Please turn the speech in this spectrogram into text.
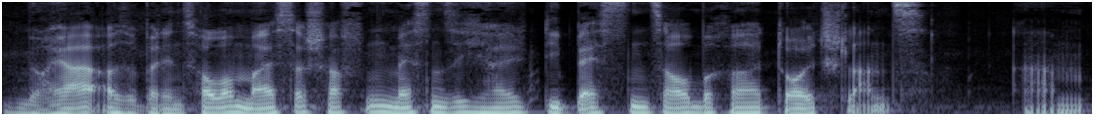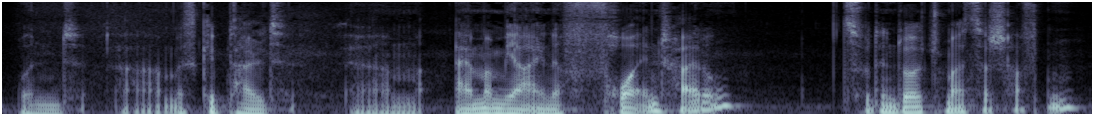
Naja, also bei den Zaubermeisterschaften messen sich halt die besten Zauberer Deutschlands. Ähm, und ähm, es gibt halt ähm, einmal im Jahr eine Vorentscheidung zu den deutschen Meisterschaften.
